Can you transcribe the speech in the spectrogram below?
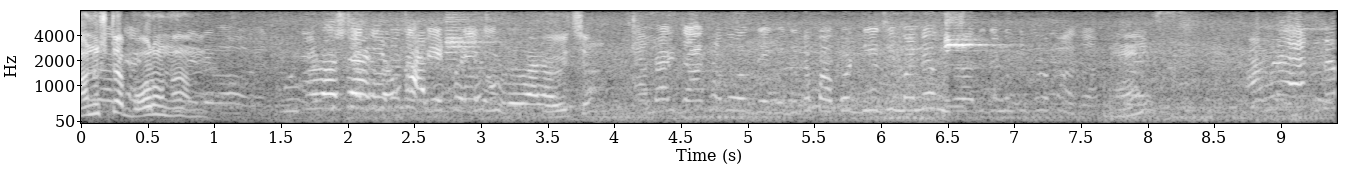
মানুষটা বড় না। হয়েছে? আমরা যা খাব দেখব। দুটো পাপড় দিয়েছি মানে কি পুরো ফাঁকা আমরা একটা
